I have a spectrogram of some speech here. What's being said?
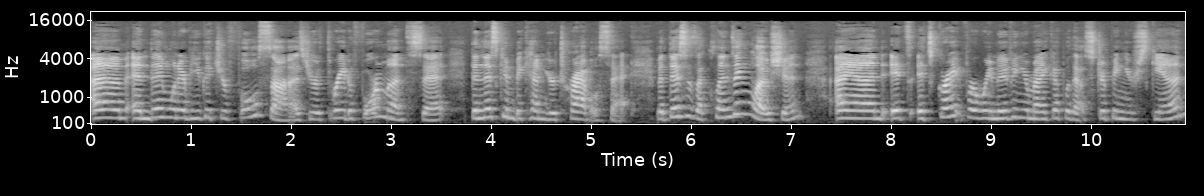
Um, and then whenever you get your full size your three to four month set then this can become your travel set. But this is a cleansing lotion and it's it's great for removing your makeup without stripping your skin.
